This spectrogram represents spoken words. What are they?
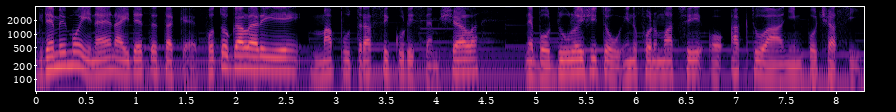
kde mimo jiné najdete také fotogalerii, mapu trasy, kudy jsem šel, nebo důležitou informaci o aktuálním počasí.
